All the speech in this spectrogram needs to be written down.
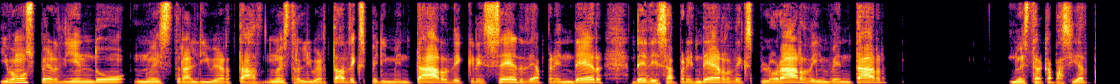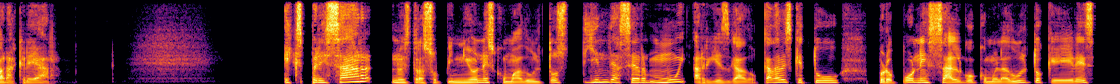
y vamos perdiendo nuestra libertad, nuestra libertad de experimentar, de crecer, de aprender, de desaprender, de explorar, de inventar, nuestra capacidad para crear. Expresar nuestras opiniones como adultos tiende a ser muy arriesgado. Cada vez que tú propones algo como el adulto que eres,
